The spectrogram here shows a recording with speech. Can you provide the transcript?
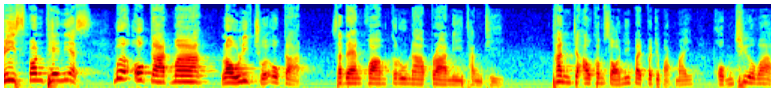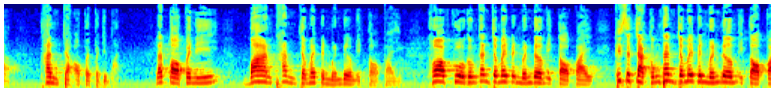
be spontaneous เมื่อโอกาสมาเรารีบฉวยโอกาส แสดงความกรุณาปราณีทันที ท่านจะเอาคำสอนนี้ไปปฏิบัติไหม ผมเชื่อว่าท่านจะเอาไปปฏิบัติ และต่อไปนี้บ้านท่านจะไม่เป็นเหมือนเดิมอีกต่อไป ครอบครัวของท่านจะไม่เป็นเหมือนเดิมอีกต่อไป คริสตจักรของท่านจะไม่เป็นเหมือนเดิมอีกต่อไป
